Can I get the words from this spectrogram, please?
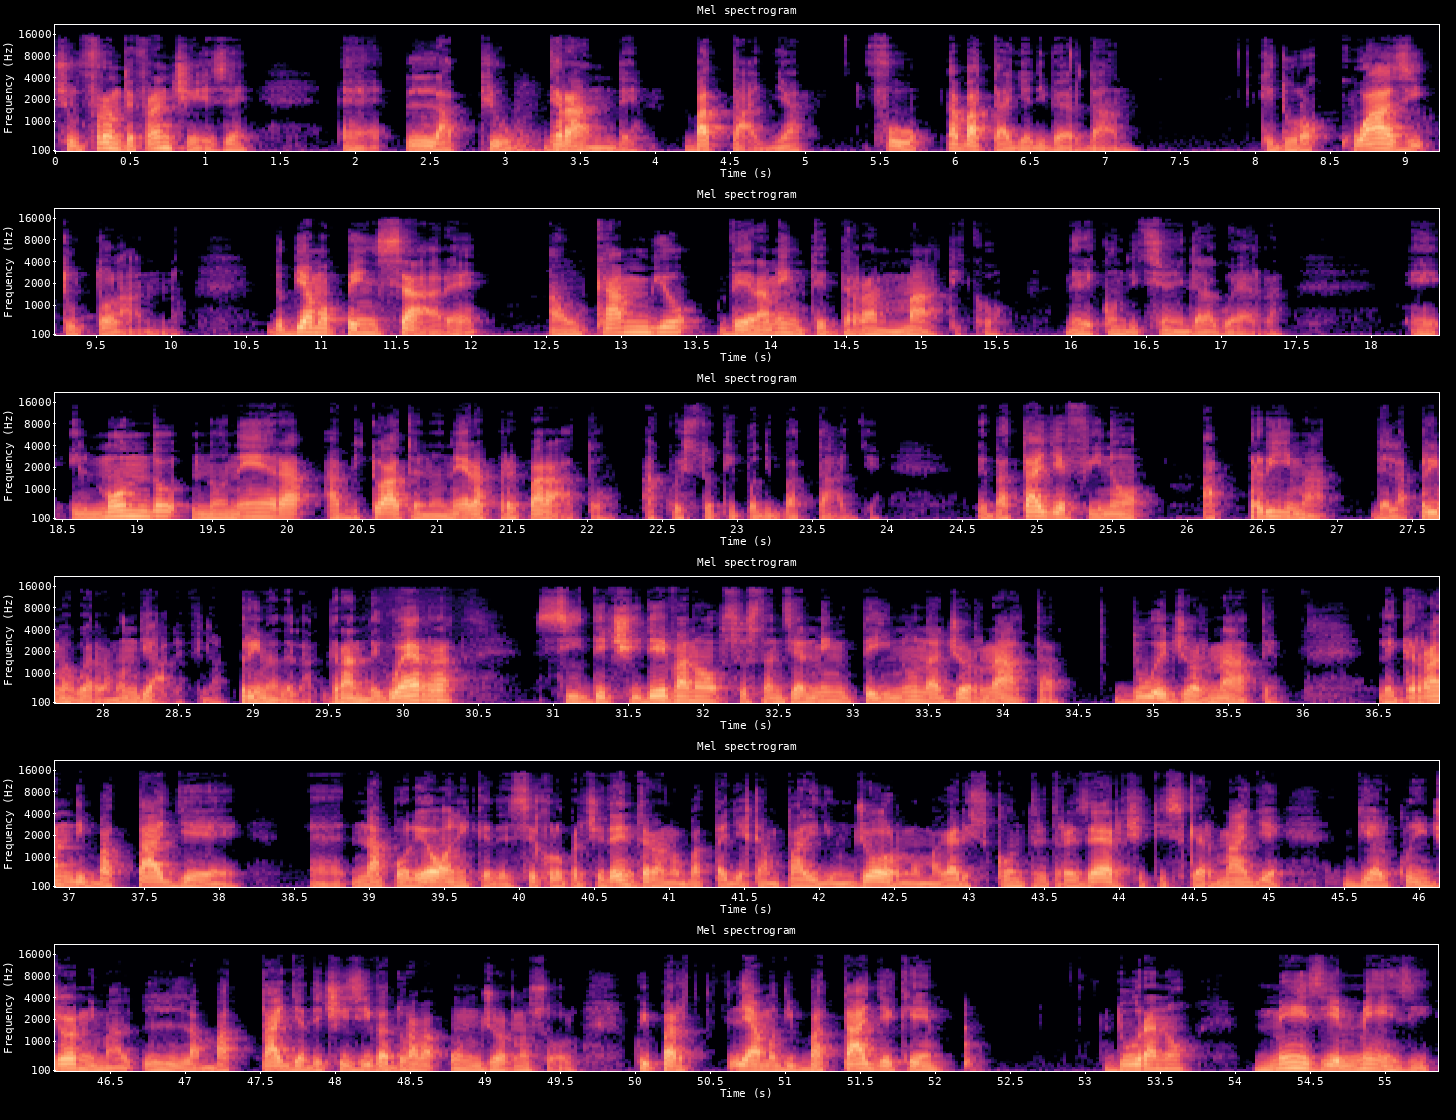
Sul fronte francese eh, la più grande battaglia fu la battaglia di Verdun, che durò quasi tutto l'anno. Dobbiamo pensare a un cambio veramente drammatico nelle condizioni della guerra. E il mondo non era abituato e non era preparato a questo tipo di battaglie. Le battaglie fino a prima della prima guerra mondiale, fino a prima della grande guerra, si decidevano sostanzialmente in una giornata, due giornate. Le grandi battaglie eh, napoleoniche del secolo precedente erano battaglie campali di un giorno, magari scontri tra eserciti, schermaglie di alcuni giorni, ma la battaglia decisiva durava un giorno solo. Qui parliamo di battaglie che durano mesi e mesi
